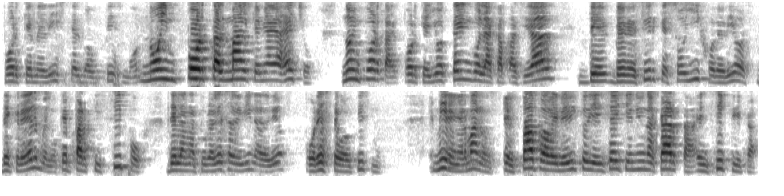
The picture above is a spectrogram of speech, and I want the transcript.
Porque me diste el bautismo. No importa el mal que me hayas hecho, no importa, porque yo tengo la capacidad de, de decir que soy hijo de Dios, de creérmelo, que participo de la naturaleza divina de Dios por este bautismo. Miren, hermanos, el Papa Benedicto XVI tiene una carta encíclica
